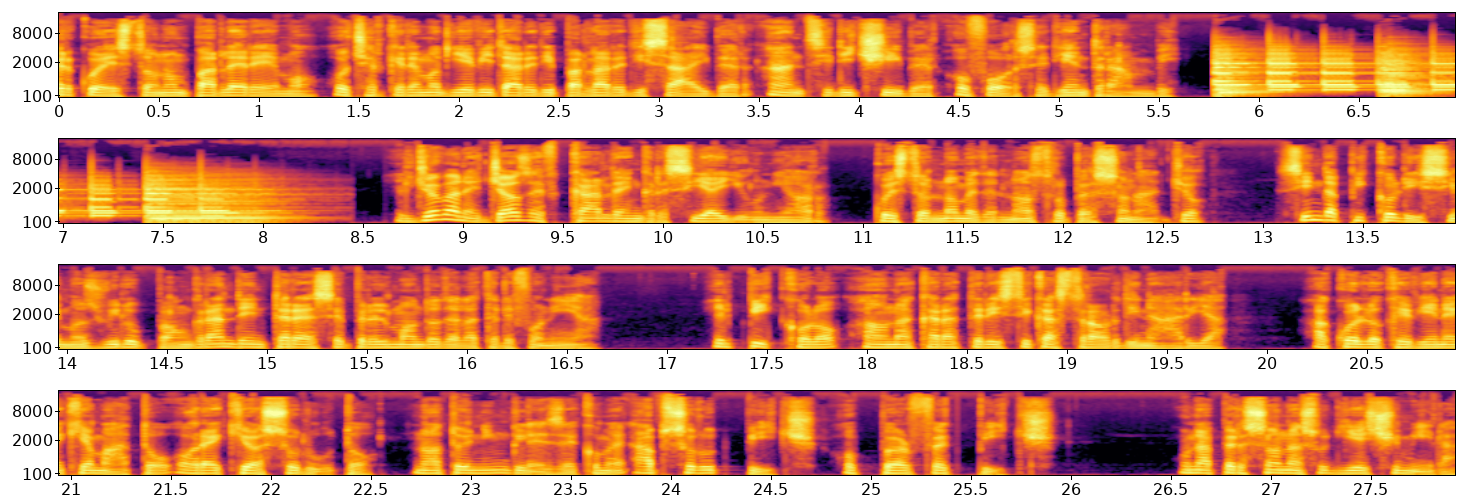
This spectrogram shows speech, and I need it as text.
Per questo non parleremo o cercheremo di evitare di parlare di cyber, anzi di ciber o forse di entrambi. Il giovane Joseph Carlen Grecia Jr., questo è il nome del nostro personaggio, sin da piccolissimo sviluppa un grande interesse per il mondo della telefonia. Il piccolo ha una caratteristica straordinaria, ha quello che viene chiamato orecchio assoluto, noto in inglese come absolute pitch o perfect pitch. Una persona su 10.000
